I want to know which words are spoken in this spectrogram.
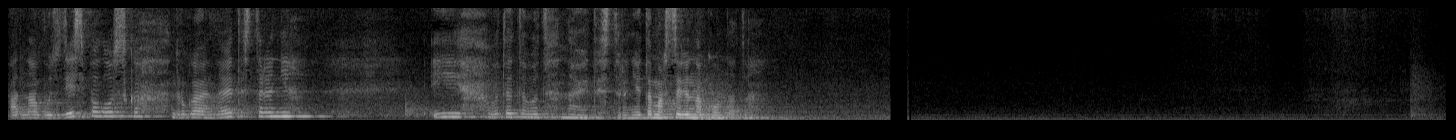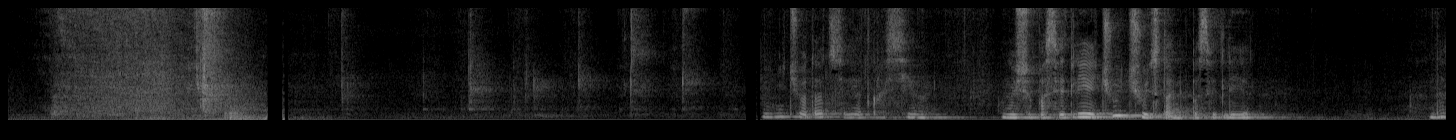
Одна будет здесь полоска, другая на этой стороне. И вот это вот на этой стороне. Это Марселина комната. Цвет красивый. Он еще посветлее, чуть-чуть станет посветлее. Да?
